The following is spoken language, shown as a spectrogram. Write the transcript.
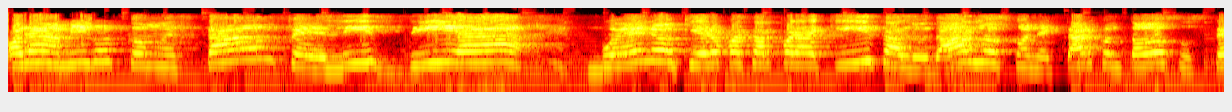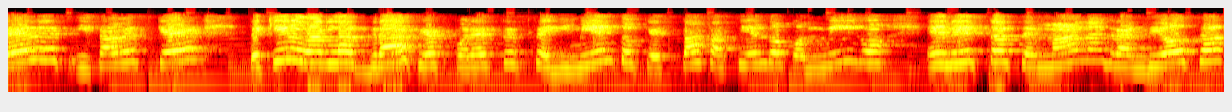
Hola amigos, ¿cómo están? ¡Feliz día! Bueno, quiero pasar por aquí, saludarlos, conectar con todos ustedes y sabes qué, te quiero dar las gracias por este seguimiento que estás haciendo conmigo en esta semana grandiosa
